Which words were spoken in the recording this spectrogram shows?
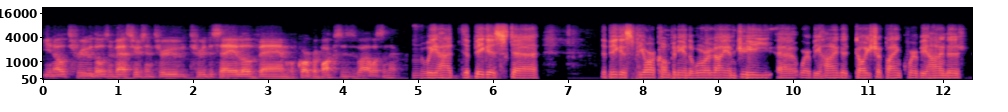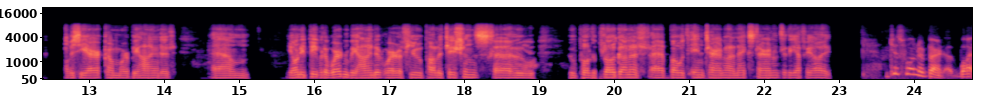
you know, through those investors and through through the sale of um, of corporate boxes as well, wasn't there? We had the biggest. Uh, the biggest PR company in the world, IMG, uh, were behind it. Deutsche Bank were behind it. Obviously, Eircom were behind it. Um, the only people that weren't behind it were a few politicians uh, who yeah. who pulled the plug on it, uh, both internal and external to the FAI just wonder, Bernd, uh,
